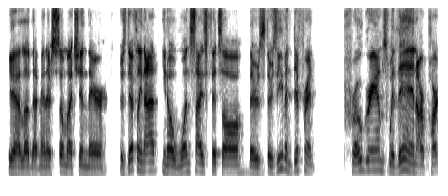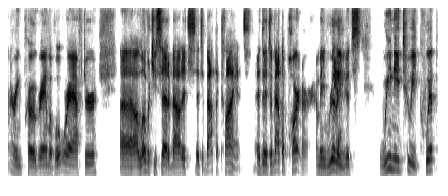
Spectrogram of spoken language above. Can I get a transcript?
Yeah, I love that, man. There's so much in there. There's definitely not, you know, one size fits all. There's there's even different programs within our partnering program of what we're after. Uh, I love what you said about it's it's about the client. It's about the partner. I mean, really, yeah. it's we need to equip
